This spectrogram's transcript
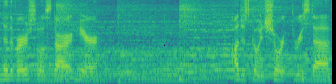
And then the verse will start here. I'll just go in short through stuff.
